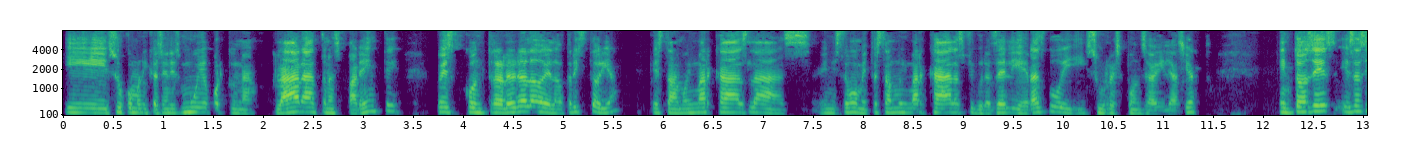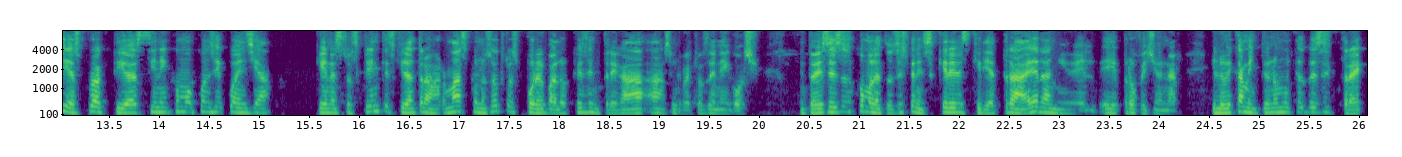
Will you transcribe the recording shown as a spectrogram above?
y su comunicación es muy oportuna, clara, transparente, pues contrario a lo de la otra historia, están muy marcadas las, en este momento están muy marcadas las figuras de liderazgo y, y su responsabilidad, ¿cierto? Entonces, esas ideas proactivas tienen como consecuencia que nuestros clientes quieran trabajar más con nosotros por el valor que se entrega a sus retos de negocio. Entonces, esas son como las dos experiencias que les quería traer a nivel eh, profesional. Y lógicamente uno muchas veces trae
